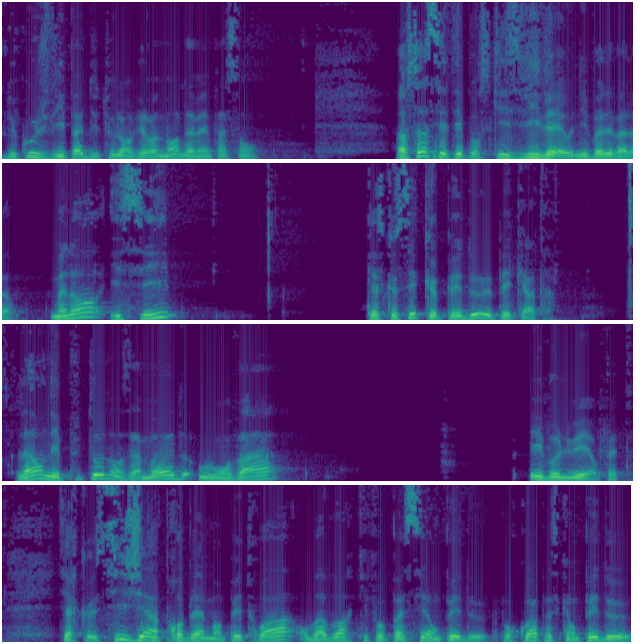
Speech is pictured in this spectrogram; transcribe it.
du coup je vis pas du tout l'environnement de la même façon. Alors ça c'était pour ce qui se vivait au niveau des valeurs. Maintenant ici, qu'est-ce que c'est que P2 et P4 Là, on est plutôt dans un mode où on va évoluer, en fait. C'est-à-dire que si j'ai un problème en P3, on va voir qu'il faut passer en P2. Pourquoi? Parce qu'en P2,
